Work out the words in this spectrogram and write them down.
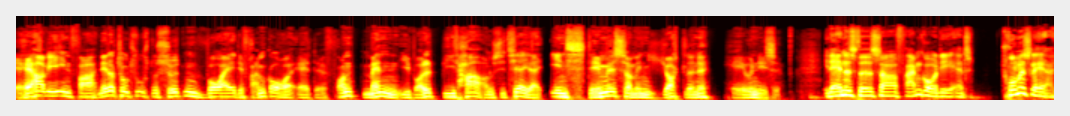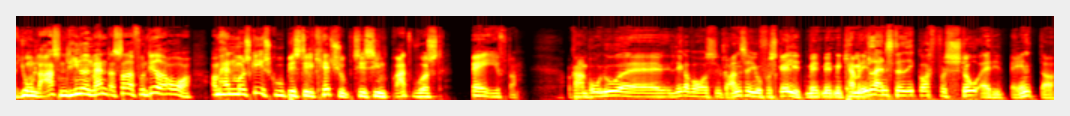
Ja, her har vi en fra netop 2017, hvoraf det fremgår, at øh, frontmanden i Volbeat har, og nu citerer jeg, en stemme som en jotlende havenisse. Et andet sted så fremgår det, at trommeslager Jon Larsen lignede en mand, der sad og funderede over, om han måske skulle bestille ketchup til sin bratwurst bagefter. Og Karen Bro, nu øh, ligger vores grænse jo forskelligt, men, men, men kan man et eller andet sted ikke godt forstå, at et band, der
